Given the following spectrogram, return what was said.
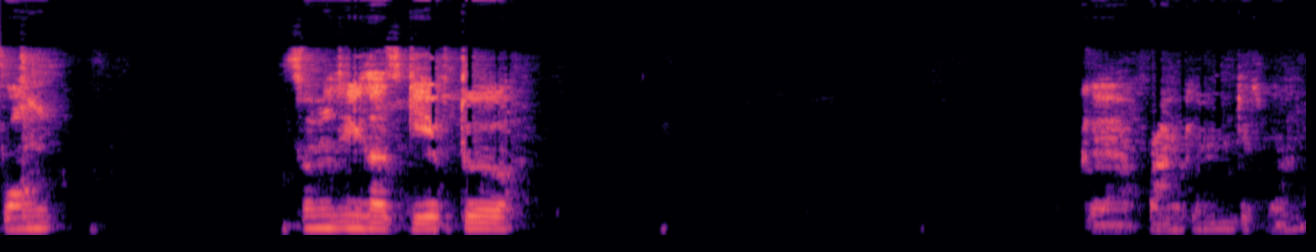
font family let's give to okay franklin this one.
